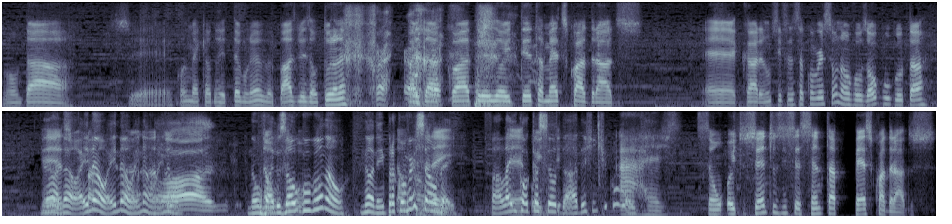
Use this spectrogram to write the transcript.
Vão dar. É, como é que é o do retângulo, né? Base vezes altura, né? Vai dar 480 metros quadrados. É, cara, eu não sei fazer essa conversão não, vou usar o Google, tá? Não, é, não, aí não, aí não, aí não, aí não. Não, não vale usar vou... o Google, não. Não, nem pra não, conversão, velho. Fala aí é, qual que é o seu dado e a gente conversa. Ah, é, são 860 pés quadrados.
